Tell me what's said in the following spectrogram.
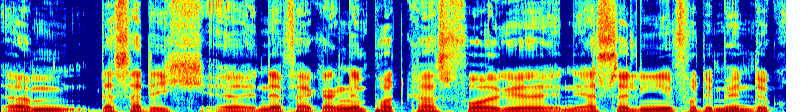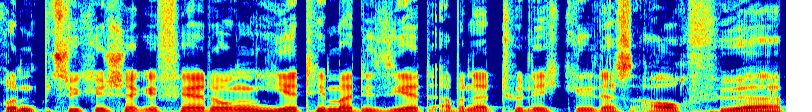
Ähm, das hatte ich äh, in der vergangenen Podcast-Folge in erster Linie vor dem Hintergrund psychischer Gefährdungen hier thematisiert, aber natürlich gilt das auch für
